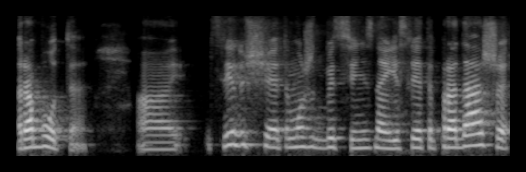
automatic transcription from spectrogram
работы. А, Следующее, это может быть, я не знаю, если это продажи,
